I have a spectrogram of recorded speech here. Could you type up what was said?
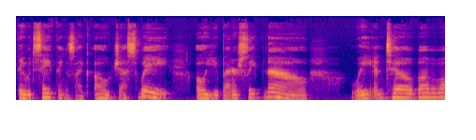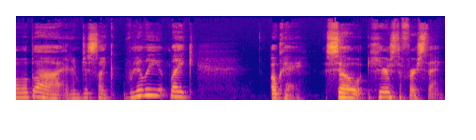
they would say things like, oh, just wait. Oh, you better sleep now. Wait until blah, blah, blah, blah, blah. And I'm just like, really? Like, okay, so here's the first thing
